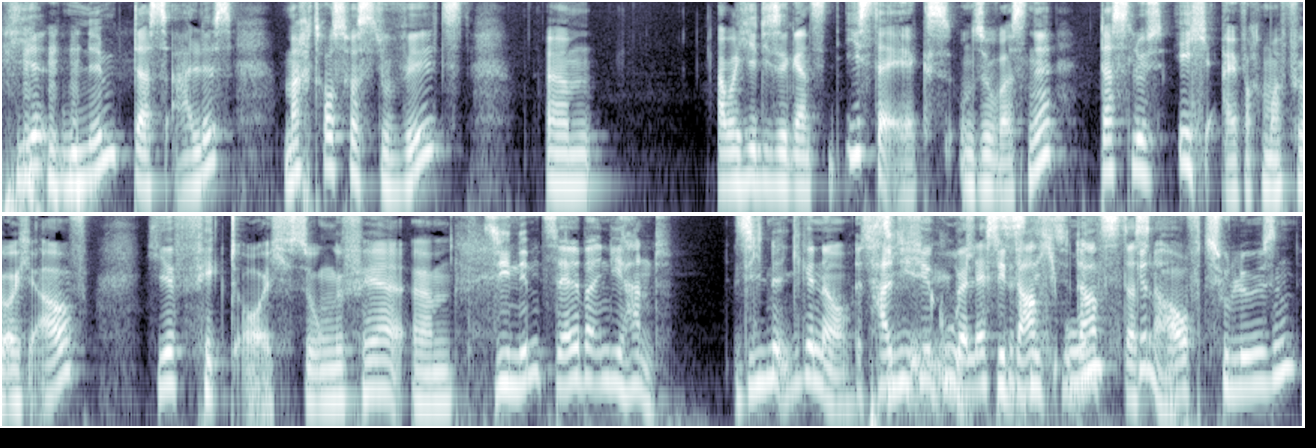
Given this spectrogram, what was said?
Hier, nimmt das alles, macht draus, was du willst. Ähm, aber hier diese ganzen Easter Eggs und sowas, ne? Das löse ich einfach mal für euch auf. Hier fickt euch, so ungefähr. Ähm, Sie nimmt selber in die Hand. sie, ne, genau. Es halte sie ich ihr gut. überlässt Sie es darf- nicht uns, darf- das genau. aufzulösen.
